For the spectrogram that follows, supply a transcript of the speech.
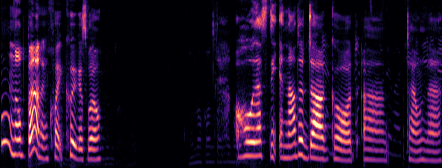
Mm, not bad and quite quick as well. Oh, that's the another dark god uh, down there.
